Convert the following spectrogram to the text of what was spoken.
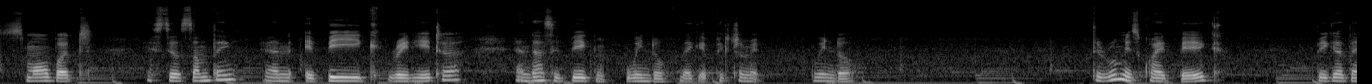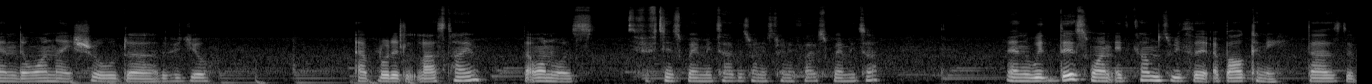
small but it's still something and a big radiator and that's a big window like a picture window. The room is quite big bigger than the one I showed uh, the video uploaded last time. That one was 15 square meter this one is 25 square meter. And with this one it comes with a, a balcony. That's the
